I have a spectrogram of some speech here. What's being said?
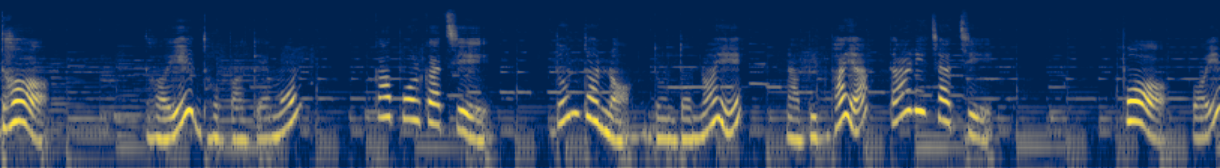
ধ। ধয়ে ধোপা কেমন কাপড় কাছে দন্তন্য দন্তন্নয়ে নাপিত ভায়া দাড়ি চাচে। প, পয়ে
